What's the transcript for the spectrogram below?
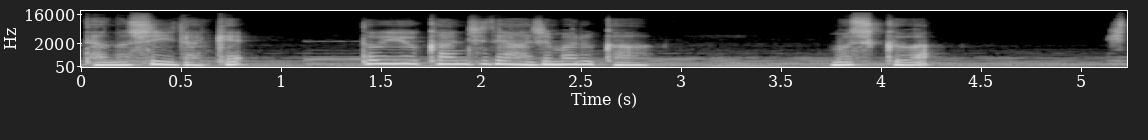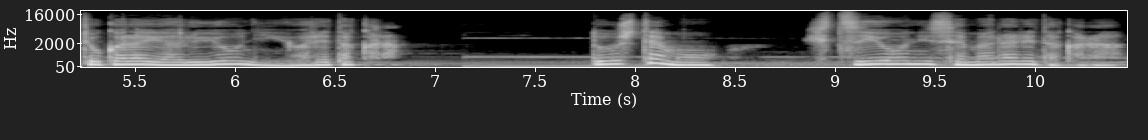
楽しいだけという感じで始まるか、もしくは人からやるように言われたから、どうしても必要に迫られたから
